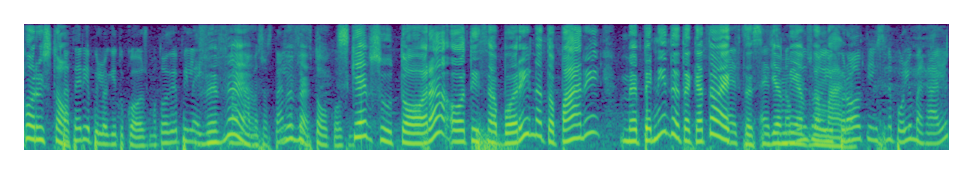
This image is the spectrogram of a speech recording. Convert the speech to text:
ξεχωριστό. Σταθερή επιλογή του κόσμου. Το επιλέγει Βεβαίως, ανάμεσα στα άλλα και βεβαίως. αυτό ο κόσμος. Σκέψου τώρα ότι θα μπορεί να το πάρει με 50% έκπτωση Έτσι, έτσι. για μία Νομίζω εβδομάδα. η πρόκληση είναι πολύ μεγάλη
